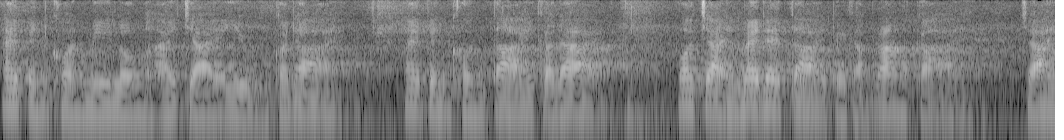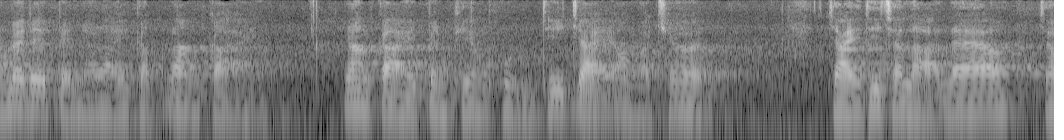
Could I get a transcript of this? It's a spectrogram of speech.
ให้เป็นคนมีลมหายใจอยู่ก็ได้ ให้เป็นคนตายก็ได้ เพราะใจไม่ได้ตายไปกับร่างกาย ใจไม่ได้เป็นอะไรกับร่างกาย ร่างกายเป็นเพียงหุ่นที่ใจเอามาเชิด ใจที่ฉลาดแล้วจะ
